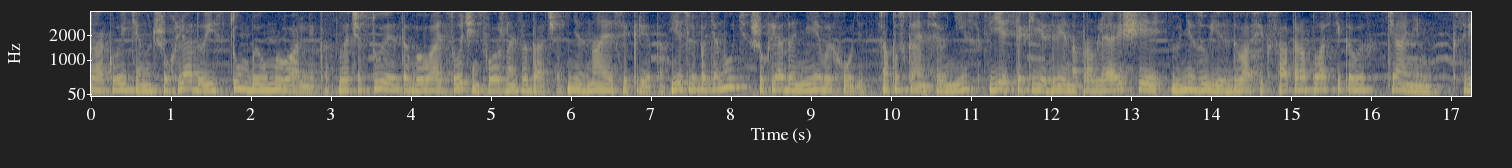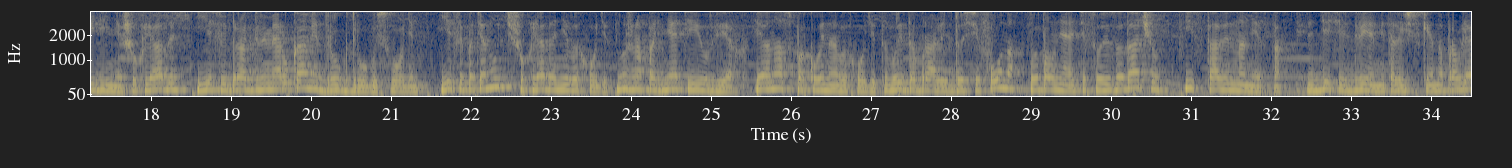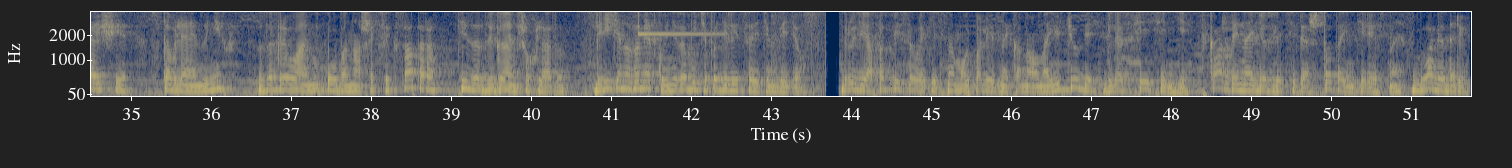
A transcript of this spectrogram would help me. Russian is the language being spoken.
как вытянуть шухляду из тумбы умывальника. Зачастую это бывает очень сложной задачей, не зная секрета. Если потянуть, шухляда не выходит. Опускаемся вниз. Есть такие две направляющие. Внизу есть два фиксатора пластиковых. Тянем к середине шухляды. Если брать двумя руками, друг к другу сводим. Если потянуть, шухляда не выходит. Нужно поднять ее вверх. И она спокойно выходит. Вы добрались до сифона, выполняете свою задачу и ставим на место. Здесь есть две металлические направляющие. Вставляем в них Закрываем оба наших фиксатора и задвигаем шухляду. Берите на заметку и не забудьте поделиться этим видео. Друзья, подписывайтесь на мой полезный канал на YouTube для всей семьи. Каждый найдет для себя что-то интересное. Благодарю.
